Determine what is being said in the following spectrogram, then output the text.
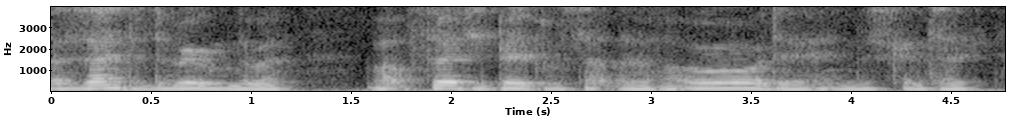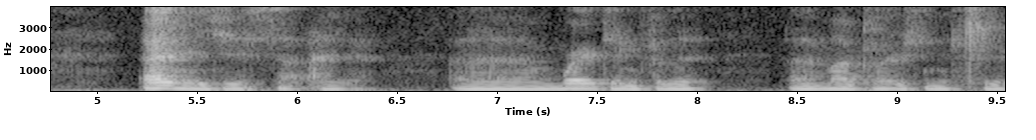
as I entered the room, there were about 30 people sat there. I thought, oh dear, and this is going to take ages sat here, um, waiting for the uh, my place in the queue.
